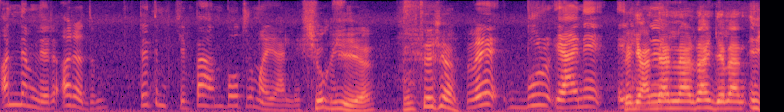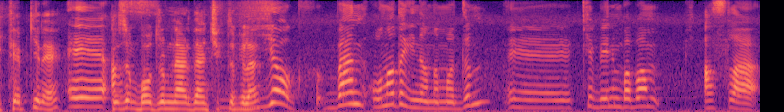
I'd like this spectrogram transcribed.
annemleri aradım. Dedim ki ben Bodrum'a yerleştim. Çok iyi ya. Muhteşem. Ve bu yani Peki elimde- annenlerden gelen ilk tepki ne? Ee, Kızım as- Bodrum nereden çıktı filan? Yok ben ona da inanamadım Ee, ki benim babam asla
